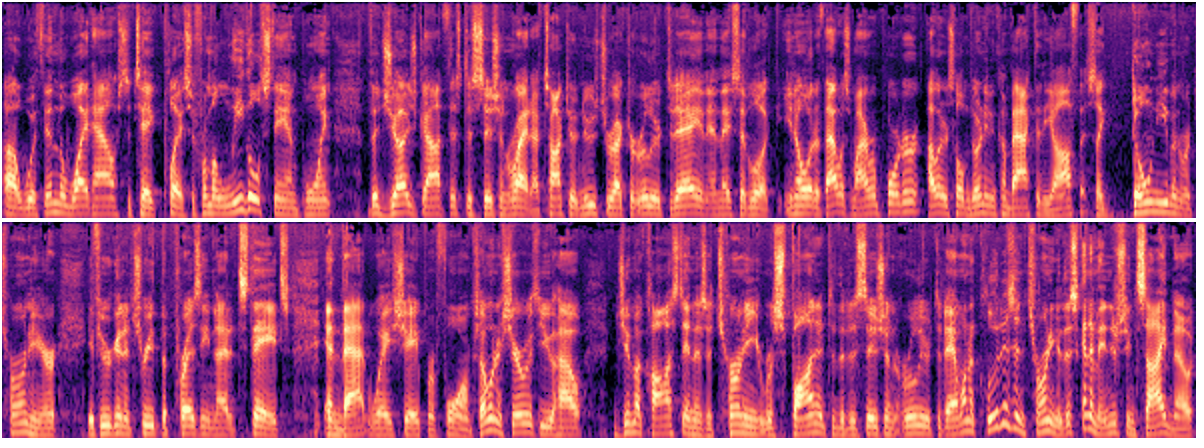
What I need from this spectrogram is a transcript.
uh, within the White House to take place. So, from a legal standpoint, the judge got this decision right. I talked to a news director earlier today, and, and they said, look, you know what? If that was my reporter, I would have told him, don't even come back to the office. Like, don't even return here if you're going to treat the President of the United States in that way, shape, or form. So, I want to share with you how Jim Acosta and his attorney responded to the decision earlier today. I want to include his attorney. This is kind of an interesting side note.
